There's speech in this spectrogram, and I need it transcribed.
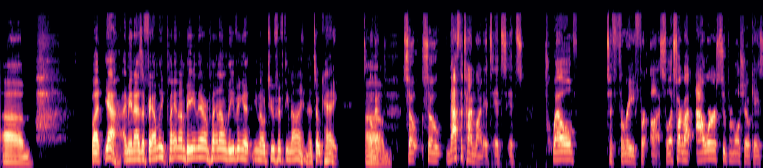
Um, but yeah, I mean, as a family, plan on being there and plan on leaving at you know two fifty nine. That's okay. Okay. Um, So so that's the timeline. It's it's it's 12 to 3 for us. So let's talk about our Super Bowl showcase.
